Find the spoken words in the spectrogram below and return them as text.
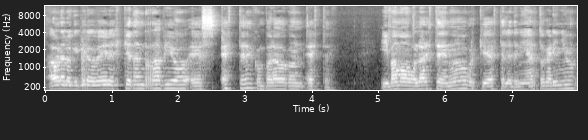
Ahora lo que quiero ver es qué tan rápido es este comparado con este. Y vamos a volar este de nuevo porque a este le tenía harto cariño,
